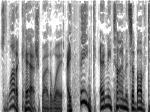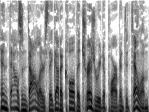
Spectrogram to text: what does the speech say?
It's a lot of cash, by the way. I think anytime it's above $10,000, they got to call the Treasury Department to tell them,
